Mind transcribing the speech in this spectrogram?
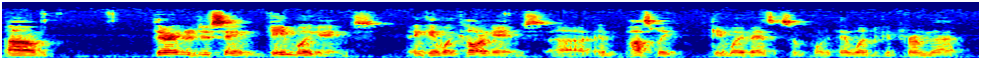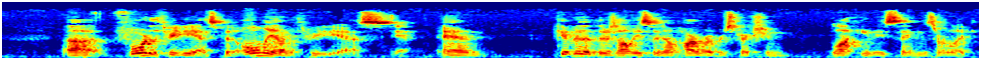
um, they're introducing Game Boy games and Game Boy Color games, uh, and possibly Game Boy Advance at some point. They wouldn't confirm that uh, for the 3DS, but only on the 3DS. Yeah. And given that there's obviously no hardware restriction blocking these things, or like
